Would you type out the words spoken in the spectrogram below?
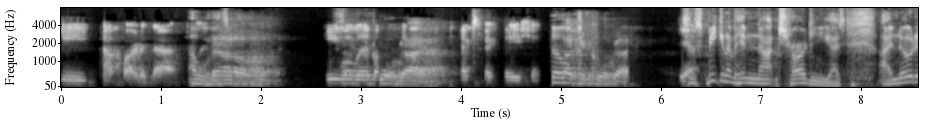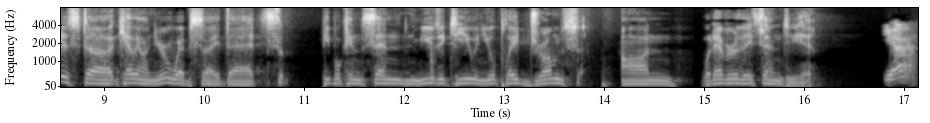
he's not part of that. Oh, well, that's no. Cool. He Such will live cool guy. Expectation. So, Such a cool guy. Yeah. So speaking of him not charging you guys, I noticed uh, Kellii on your website that people can send music to you and you'll play drums on whatever they send to you. Yeah.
